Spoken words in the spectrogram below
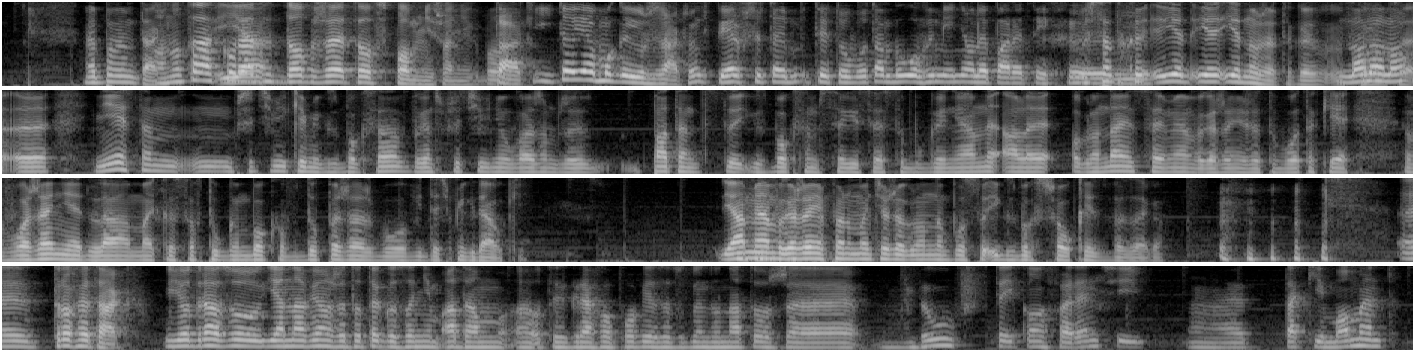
Ale powiem tak. o, no to akurat ja- dobrze to wspomnisz o nich, bo Tak, i to ja mogę już zacząć. Pierwszy ten tytuł, bo tam było wymienione parę tych... Wiesz co, tylko jed, jed- jedną rzecz tylko No, no, no. wtrącę. E, Nie jestem mm, przeciwnikiem Xboxa, wręcz przeciwnie uważam, że patent z Xboxem Series S to był genialny, ale oglądając to ja miałem wrażenie, że to było takie włażenie dla Microsoftu głęboko w dupę, że aż było widać migdałki. Ja Mhm. miałem wrażenie w pewnym momencie, że oglądam po prostu Xbox Showcase 2.0. e, trochę tak. I od razu ja nawiążę do tego, zanim Adam e, o tych grach opowie, ze względu na to, że był w tej konferencji e, taki moment,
